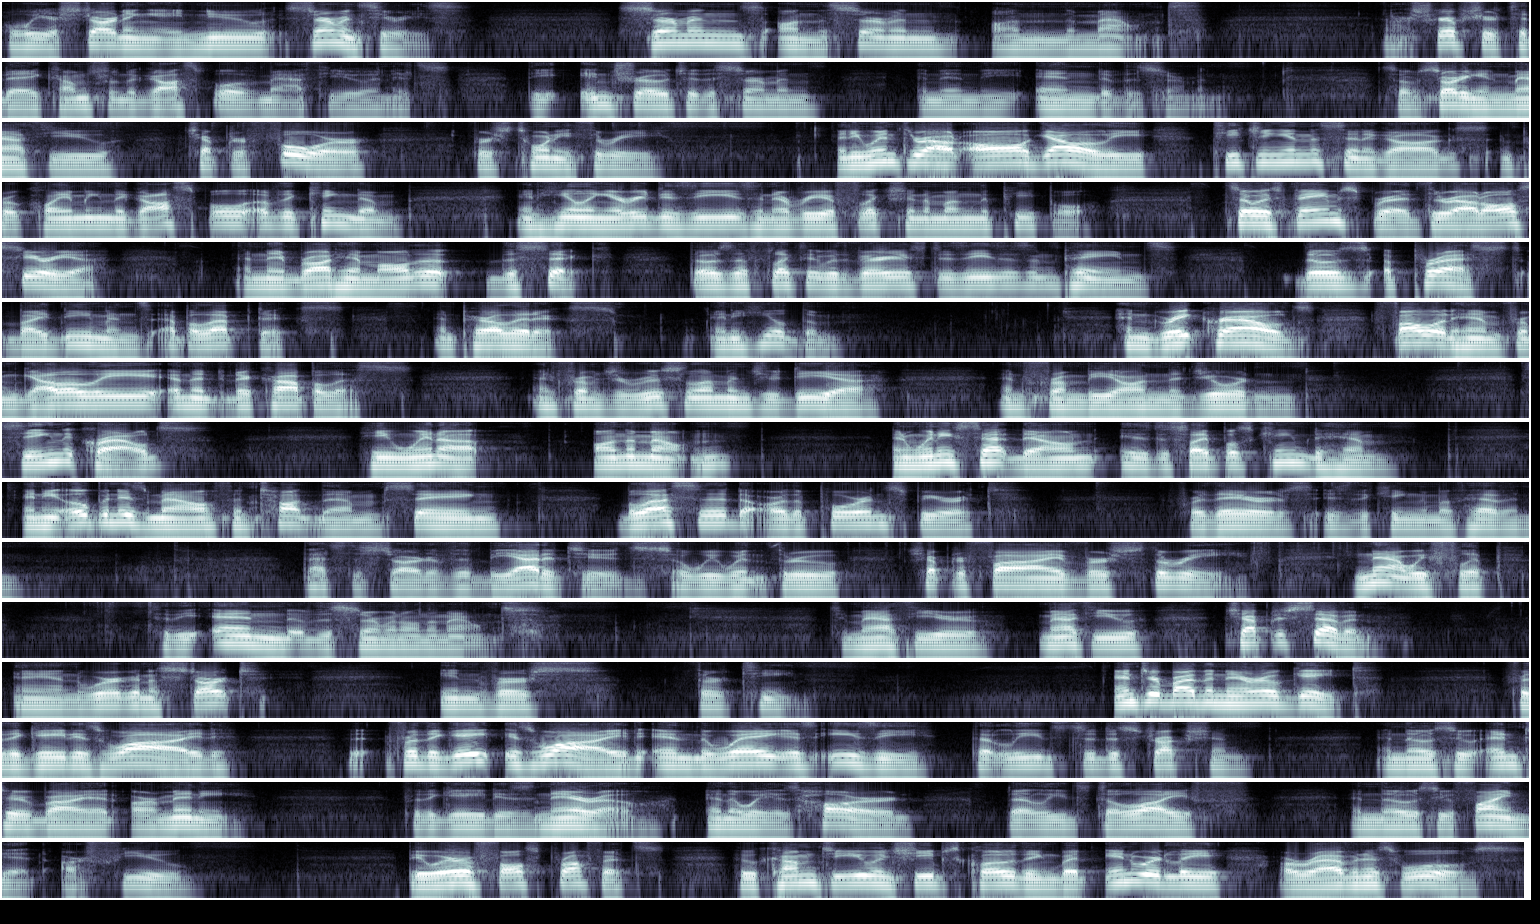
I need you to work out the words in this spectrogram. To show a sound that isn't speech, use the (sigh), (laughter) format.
we are starting a new sermon series Sermons on the Sermon on the Mount. And our scripture today comes from the Gospel of Matthew, and it's the intro to the sermon and then the end of the sermon. So I'm starting in Matthew chapter 4, verse 23. And he went throughout all Galilee, teaching in the synagogues and proclaiming the gospel of the kingdom and healing every disease and every affliction among the people. So his fame spread throughout all Syria, and they brought him all the, the sick, those afflicted with various diseases and pains, those oppressed by demons, epileptics, and paralytics, and he healed them. And great crowds followed him from Galilee and the Decapolis, and from Jerusalem and Judea, and from beyond the Jordan. Seeing the crowds, he went up on the mountain and when he sat down, his disciples came to him. And he opened his mouth and taught them, saying, Blessed are the poor in spirit, for theirs is the kingdom of heaven. That's the start of the Beatitudes. So we went through chapter 5, verse 3. Now we flip to the end of the Sermon on the Mount, to Matthew, Matthew chapter 7. And we're going to start in verse 13. Enter by the narrow gate, for the gate is wide, for the gate is wide and the way is easy that leads to destruction, and those who enter by it are many. For the gate is narrow and the way is hard that leads to life, and those who find it are few. Beware of false prophets who come to you in sheep's clothing, but inwardly are ravenous wolves.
